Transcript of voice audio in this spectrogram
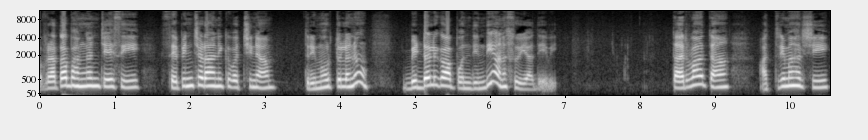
వ్రతభంగం చేసి శపించడానికి వచ్చిన త్రిమూర్తులను బిడ్డలుగా పొందింది అనసూయాదేవి. తర్వాత అత్రి మహర్షి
